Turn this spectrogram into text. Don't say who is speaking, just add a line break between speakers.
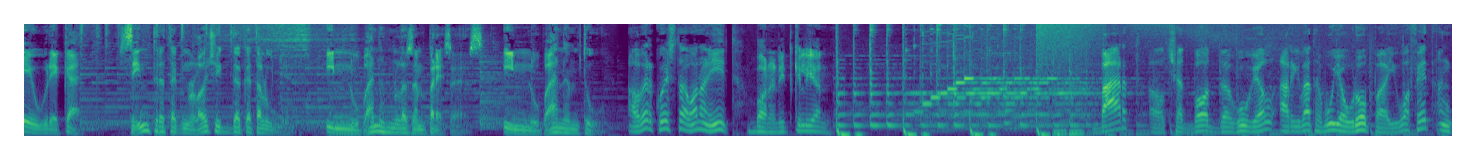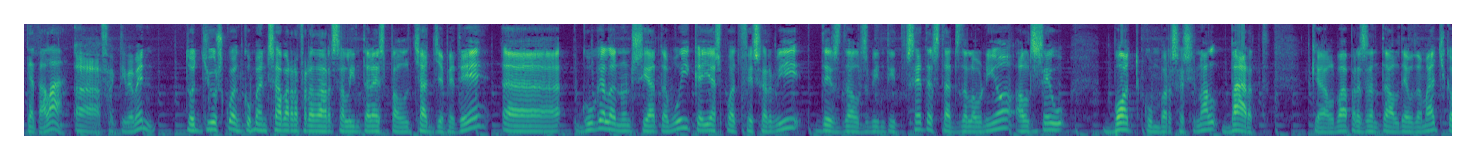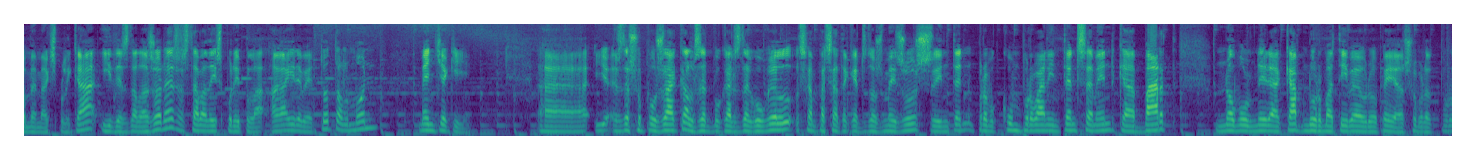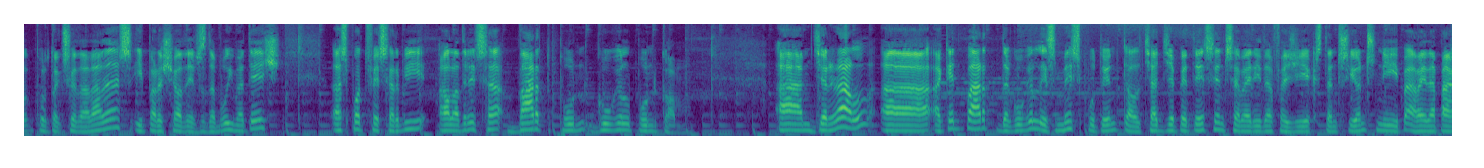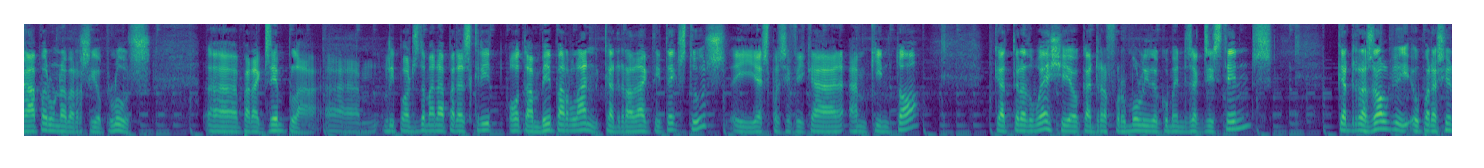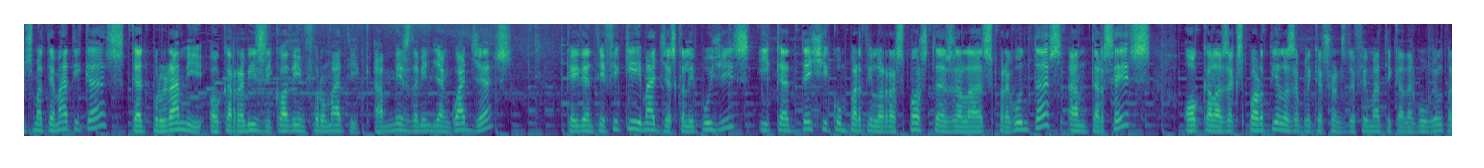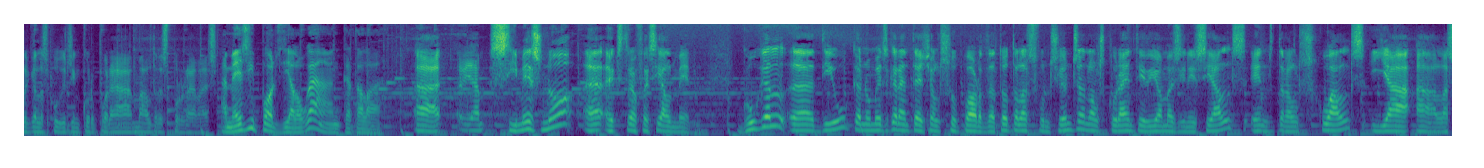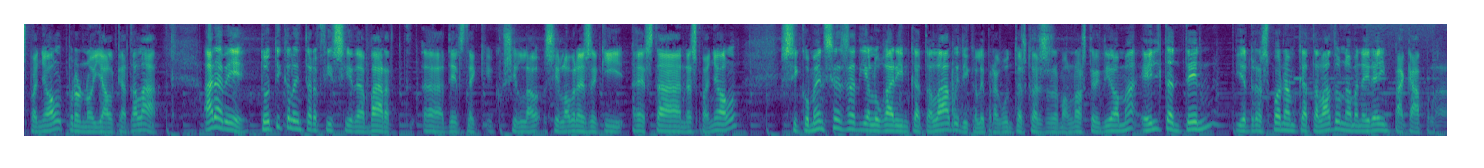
Eurecat, centre tecnològic de Catalunya. Innovant amb les empreses. Innovant amb tu.
Albert Cuesta, bona nit.
Bona nit, Kilian.
BART, el chatbot de Google, ha arribat avui a Europa i ho ha fet en català.
Uh, efectivament. Tot just quan començava a refredar-se l'interès pel xat GPT, eh, Google ha anunciat avui que ja es pot fer servir des dels 27 estats de la Unió el seu bot conversacional BART, que el va presentar el 10 de maig, com vam explicar, i des d'aleshores estava disponible a gairebé tot el món, menys aquí. Uh, és de suposar que els advocats de Google s'han passat aquests dos mesos intent, comprovant intensament que BART no vulnera cap normativa europea sobre protecció de dades i per això des d'avui mateix es pot fer servir a l'adreça bart.google.com. En general, eh, aquest BART de Google és més potent que el xat GPT sense haver-hi d'afegir extensions ni haver de pagar per una versió Plus. Uh, per exemple, uh, li pots demanar per escrit o també parlant que et redacti textos i especificar amb quin to, que et tradueixi o que et reformuli documents existents, que et resolgui operacions matemàtiques, que et programi o que revisi codi informàtic amb més de 20 llenguatges, que identifiqui imatges que li pugis i que et deixi compartir les respostes a les preguntes amb tercers o que les exporti a les aplicacions d'ofimàtica de Google perquè les puguis incorporar amb altres programes.
A més, hi pots dialogar en català.
Uh, si més no, uh, extraoficialment. Google eh, diu que només garanteix el suport de totes les funcions en els 40 idiomes inicials, entre els quals hi ha eh, l'espanyol, però no hi ha el català. Ara bé, tot i que la interfície de BART, eh, des d'aquí, si l'obres aquí, està en espanyol, si comences a dialogar-hi en català, vull dir que li preguntes coses amb el nostre idioma, ell t'entén i et respon en català d'una manera impecable.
